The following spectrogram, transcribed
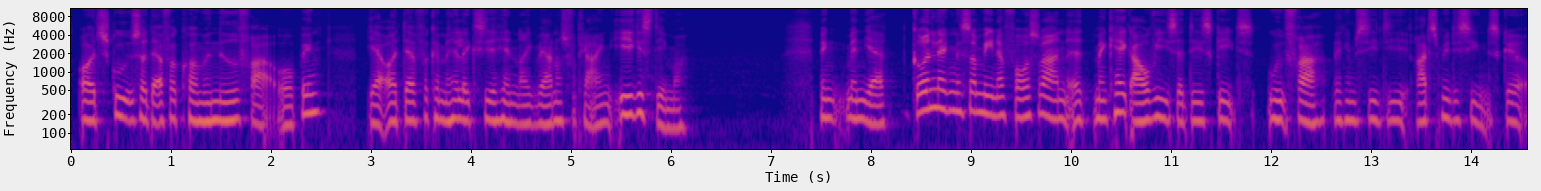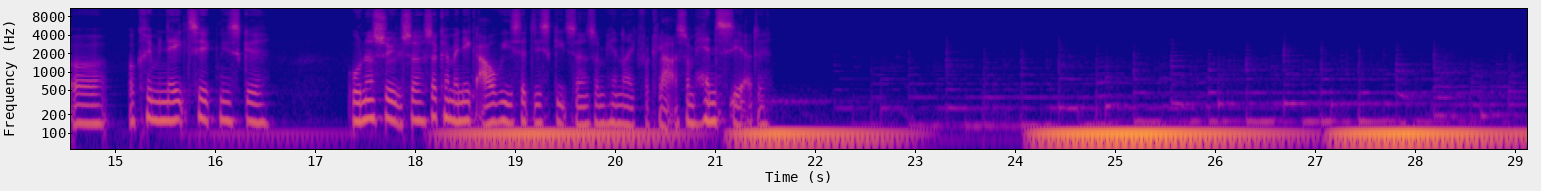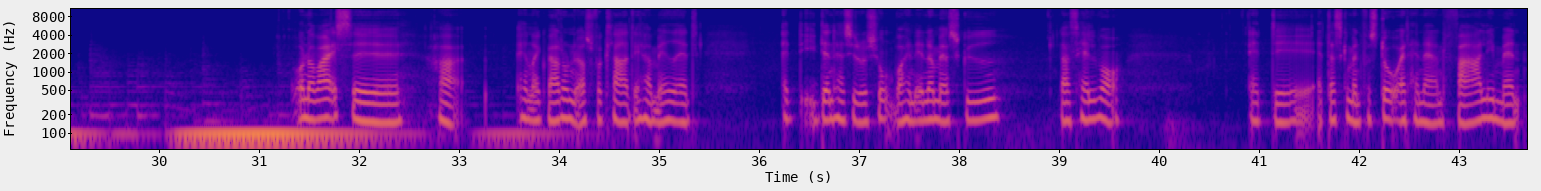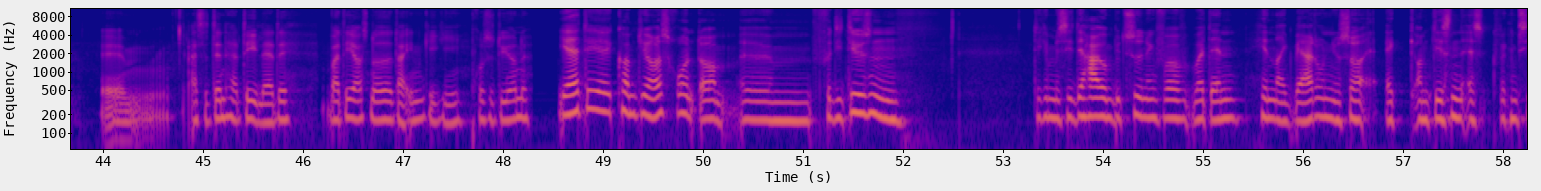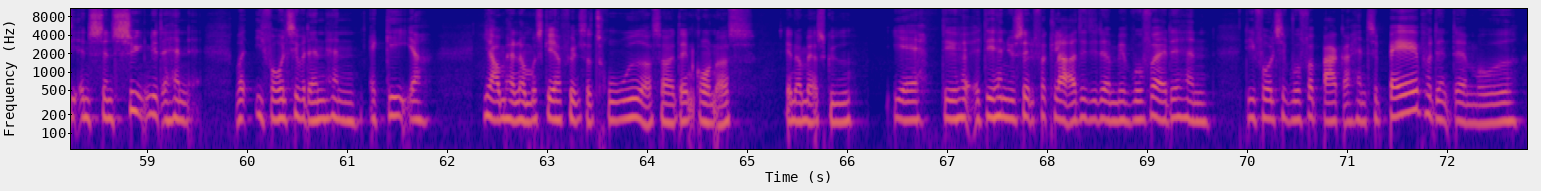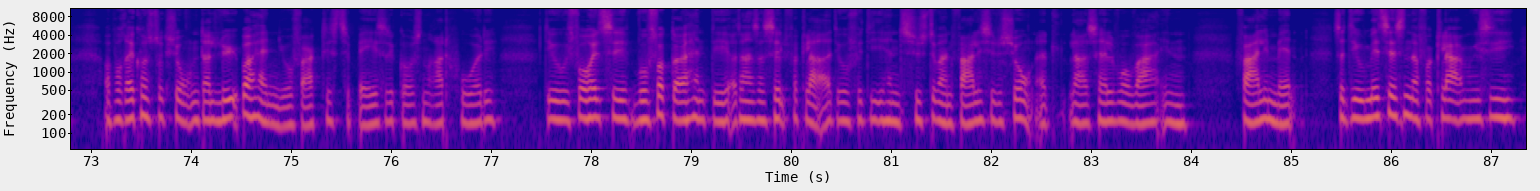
og et skud så derfor kommet nedefra op. Ikke? Ja, og derfor kan man heller ikke sige, at Henrik Verdens forklaring ikke stemmer. Men, men ja, grundlæggende så mener forsvaren, at man kan ikke afvise, at det er sket ud fra, hvad kan man sige, de retsmedicinske og, og kriminaltekniske undersøgelser, så kan man ikke afvise, at det er sket sådan, som Henrik forklarer, som han ser det. Undervejs øh, har Henrik Verdun også forklaret det her med, at, at i den her situation, hvor han ender med at skyde Lars Halvor, at, øh, at der skal man forstå, at han er en farlig mand. Øhm, altså den her del af det, var det også noget, der indgik i procedurerne? Ja, det kom de også rundt om, øhm, fordi det er jo sådan, det kan man sige, det har jo en betydning for, hvordan Henrik Verdun jo så, om det er sådan, altså, hvad kan man sige, en sandsynligt, at han, i forhold til, hvordan han agerer. Ja, om han har måske har følt sig truet, og så af den grund også ender med at skyde. Ja, det, det han jo selv forklaret, det, det der med, hvorfor er det, han, det er i forhold til, hvorfor bakker han tilbage på den der måde. Og på rekonstruktionen, der løber han jo faktisk tilbage, så det går sådan ret hurtigt. Det er jo i forhold til, hvorfor gør han det? Og der har han sig selv forklaret, det var fordi, han synes, det var en farlig situation, at Lars Halvor var en farlig mand. Så det er jo med til sådan at forklare, man kan sige,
